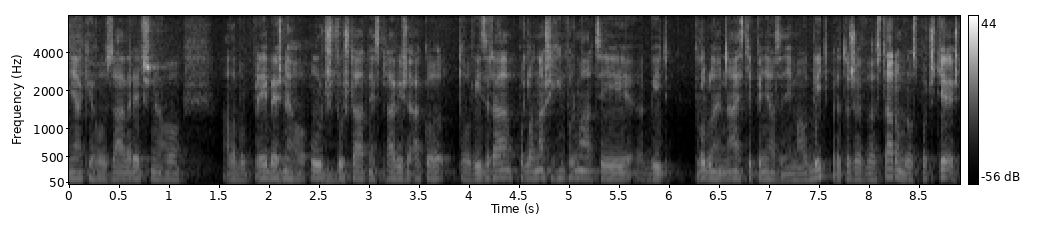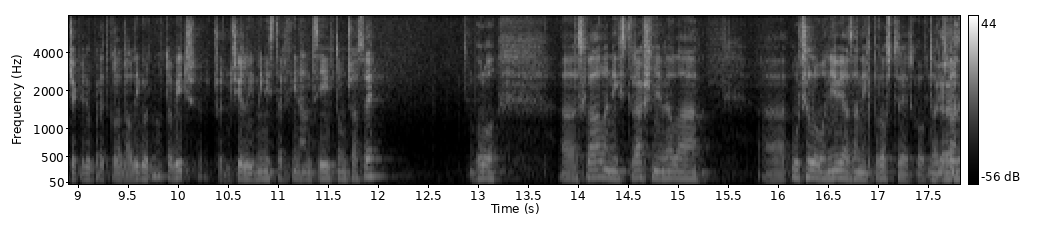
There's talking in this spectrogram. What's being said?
nejakého záverečného alebo priebežného účtu štátnej správy, že ako to vyzerá. Podľa našich informácií by problém nájsť tie peniaze nemal byť, pretože v starom rozpočte, ešte keď ho predkladal Igor Matovič, čili minister financií v tom čase, bolo eh, schválených strašne veľa eh, účelovo neviazaných prostriedkov, tzv.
